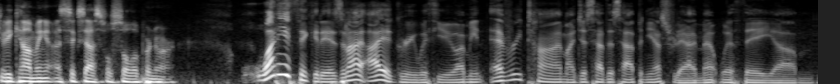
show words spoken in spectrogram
to becoming a successful solopreneur. Why do you think it is? And I, I agree with you. I mean, every time I just had this happen yesterday, I met with a um,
